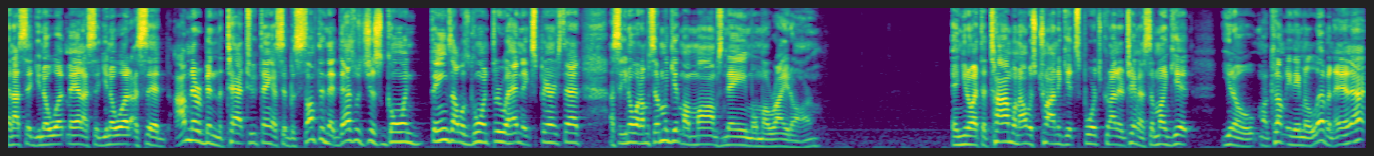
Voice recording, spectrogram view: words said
and I said, you know what, man? I said, you know what? I said, I've never been in the tattoo thing. I said, but something that that was just going things I was going through. I hadn't experienced that. I said, you know what? I'm, I'm gonna get my mom's name on my right arm. And you know, at the time when I was trying to get Sports Grind Entertainment, I said, I'm gonna get you know my company name at 11. And I,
